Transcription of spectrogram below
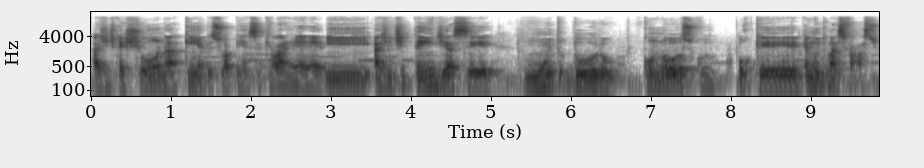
a gente questiona quem a pessoa pensa que ela é e a gente tende a ser muito duro conosco porque é muito mais fácil.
